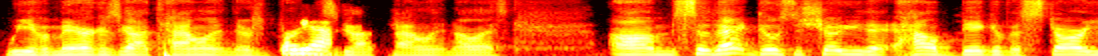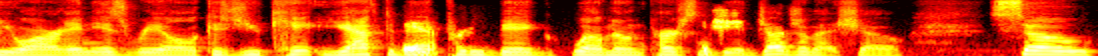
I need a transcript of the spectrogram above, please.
We Have America's Got Talent, and there's Britain's yeah. Got Talent, and all this. Um, so that goes to show you that how big of a star you are in Israel because you can't you have to be yeah. a pretty big, well-known person to be a judge on that show. So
